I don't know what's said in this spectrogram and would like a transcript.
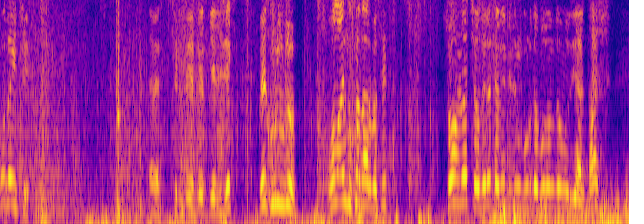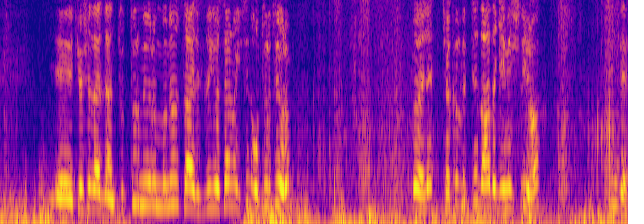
Bu da iki. Evet tık diye ses gelecek ve kuruldu. Olay bu kadar basit. Sonra çadırı tabii bizim burada bulunduğumuz yer taş. Ee, köşelerden tutturmuyorum bunu. Sadece size göstermek için oturtuyorum. Böyle çakıldıkça daha da genişliyor. Şimdi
